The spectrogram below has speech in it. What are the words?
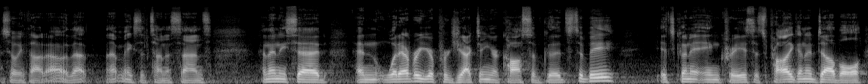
So he thought, oh, that, that makes a ton of sense. And then he said, and whatever you're projecting your cost of goods to be, it's going to increase, it's probably going to double,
